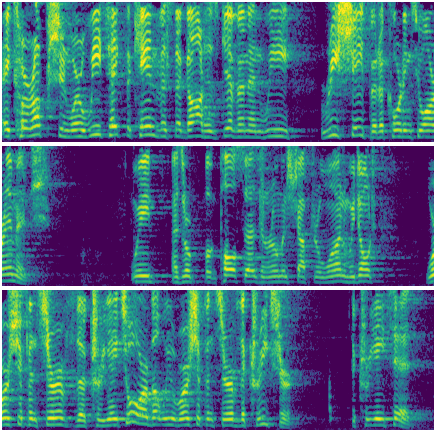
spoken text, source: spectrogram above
a corruption where we take the canvas that God has given and we reshape it according to our image. We, as Paul says in Romans chapter 1, we don't worship and serve the creator, but we worship and serve the creature, the created.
